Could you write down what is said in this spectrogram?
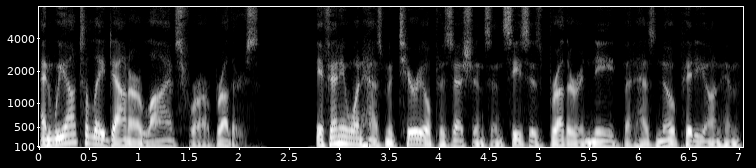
And we ought to lay down our lives for our brothers. If anyone has material possessions and sees his brother in need but has no pity on him,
